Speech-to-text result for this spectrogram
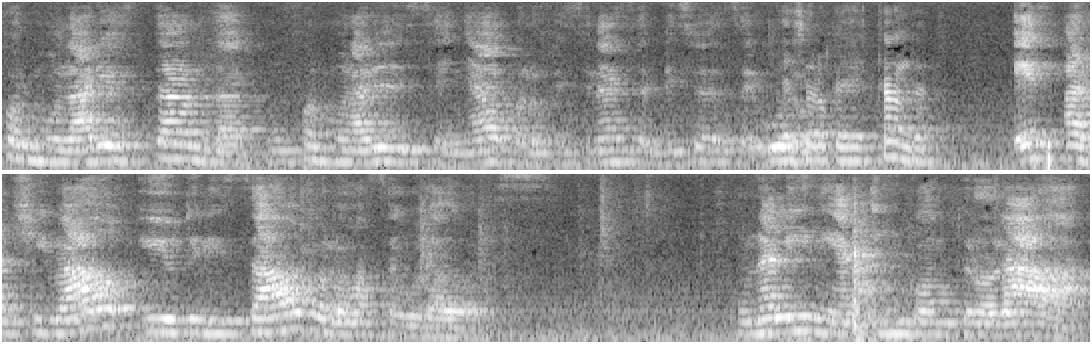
formulario estándar, un formulario diseñado por la Oficina de Servicios de Seguro, Eso es lo que es estándar. es archivado y utilizado por los aseguradores. Una línea incontrolada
